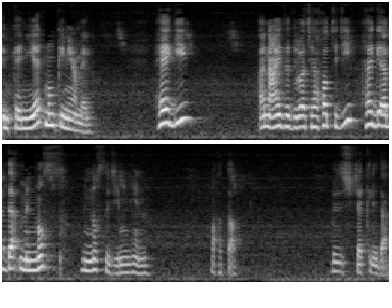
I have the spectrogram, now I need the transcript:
إمكانيات ممكن يعملها. هاجي أنا عايزة دلوقتي هحط دي هاجي أبدأ من نص من نص دي من هنا وأحطها بالشكل ده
